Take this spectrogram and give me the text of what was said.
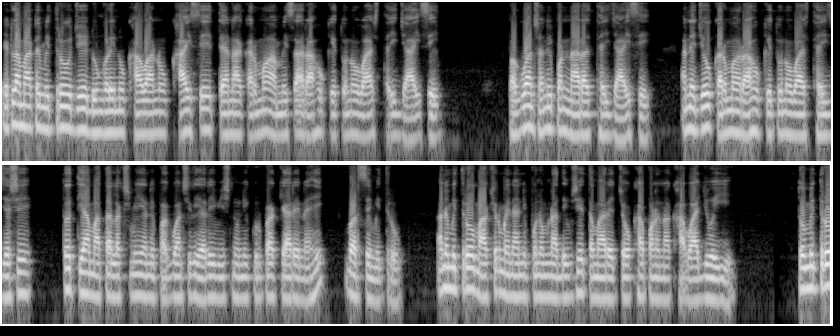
એટલા માટે મિત્રો, જે ડુંગળીનું ખાવાનું ખાય છે, તેના કર્મ હંમેશા રાહુ કેતુનો વાસ થઈ જાય છે. ભગવાન શનિ પણ નારાજ થઈ જાય છે. અને જો કર્મ રાહુ કેતુનો વાસ થઈ જશે, તો ત્યાં માતા લક્ષ્મી અને ભગવાન શ્રી હરિ વિષ્ણુની કૃપા ક્યારે નહીં વરસે મિત્રો. અને મિત્રો, માક્ષર મહિનાની પૂનમના દિવસે તમારે ચોખા પણ ન ખાવા જોઈએ. તો મિત્રો,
